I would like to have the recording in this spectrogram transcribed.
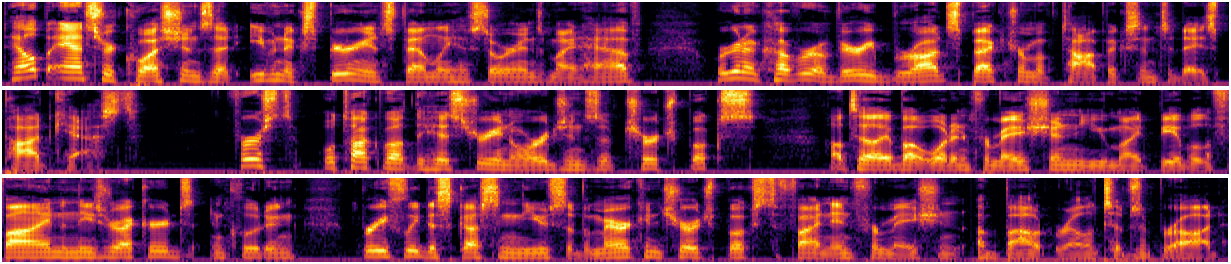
To help answer questions that even experienced family historians might have, we're going to cover a very broad spectrum of topics in today's podcast. First, we'll talk about the history and origins of church books. I'll tell you about what information you might be able to find in these records, including briefly discussing the use of American church books to find information about relatives abroad.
